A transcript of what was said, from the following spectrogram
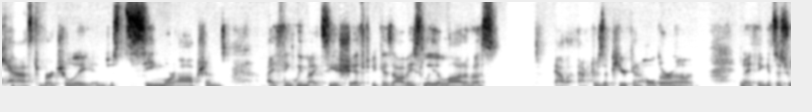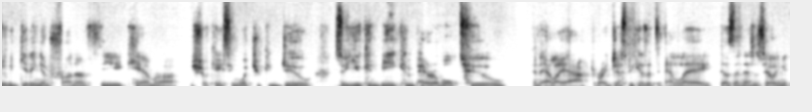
cast virtually and just seeing more options, I think we might see a shift because obviously a lot of us actors up here can hold our own. And I think it's just really getting in front of the camera, showcasing what you can do so you can be comparable to an LA actor, right? Just because it's LA doesn't necessarily mean,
